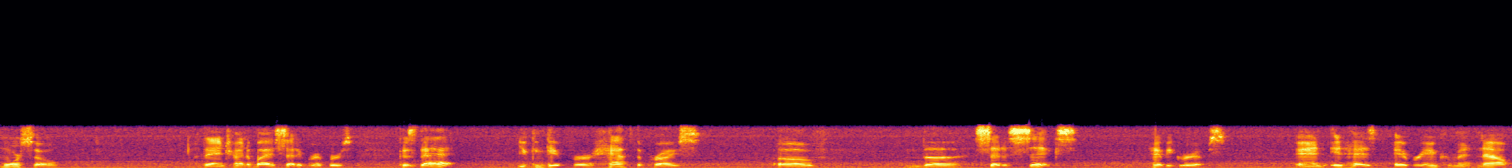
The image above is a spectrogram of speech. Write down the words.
more so than trying to buy a set of grippers because that you can get for half the price of the set of six heavy grips and it has every increment now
